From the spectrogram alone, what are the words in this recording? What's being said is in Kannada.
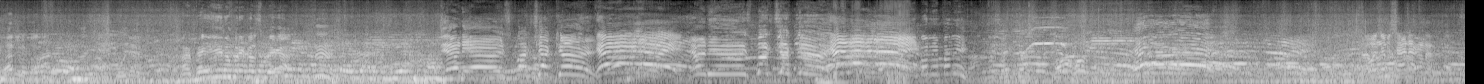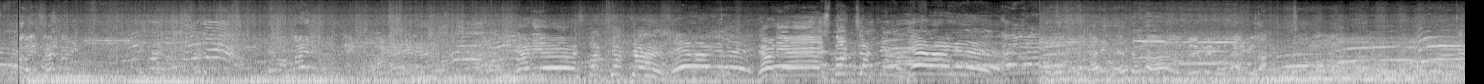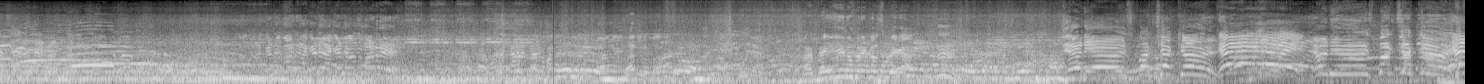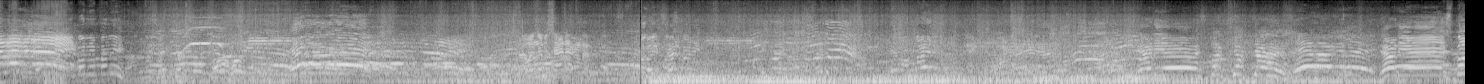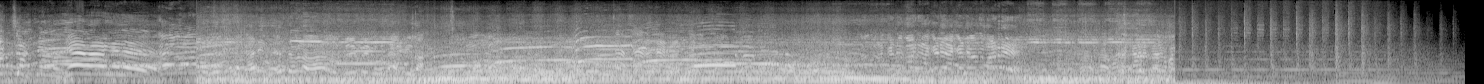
ಈ ನಂಬರ್ ಕಳಿಸ್ ಬೇಗ. ಜೆಡಿಎಸ್ ಪಕ್ಷಕ್ಕೆ. ಜೆಡಿಎಸ್ ಪಕ್ಷಕ್ಕೆ. ಬನ್ನಿ ಬನ್ನಿ. ಒಂದು ನಿಮಿಷ ಜೆಡಿಎಸ್ ಪಕ್ಷಕ್ಕೆ. ಜೆಡಿಎಸ್ ಪಕ್ಷಕ್ಕೆ. ಈ ನಂಬರ್ ಕಳಿಸ್ ಬೇಗ. ಜೆ ಡಿ ಎಸ್ ಪಕ್ಷಕ್ಕೆ. ಒಂದು ನಿಮಿಷ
